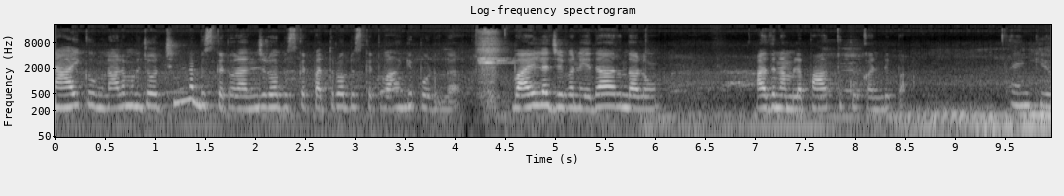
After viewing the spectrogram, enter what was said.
நாய்க்கு உங்களால் முடிஞ்ச ஒரு சின்ன பிஸ்கட் ஒரு அஞ்சு ரூபா பிஸ்கட் பத்து ரூபா பிஸ்கட் வாங்கி போடுங்க. வாயில ஜீவன் எதாக இருந்தாலும் அது நம்மளை பார்த்துக்கும் கண்டிப்பாக தேங்க்யூ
